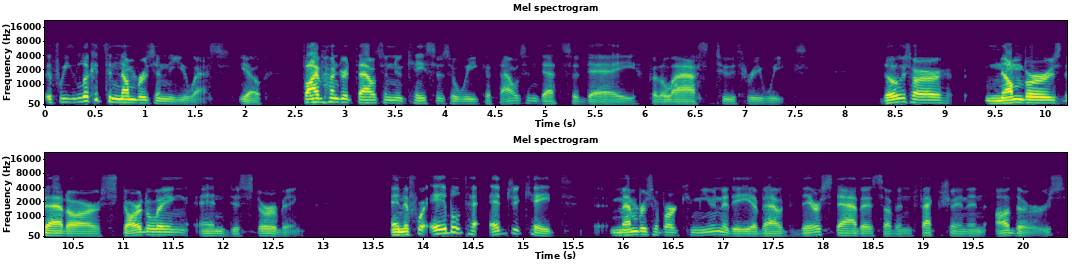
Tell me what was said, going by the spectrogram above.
if we look at the numbers in the US, you know, 500,000 new cases a week, 1,000 deaths a day for the last two, three weeks. Those are numbers that are startling and disturbing. And if we're able to educate Uh, members of our community about their status of infection and others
